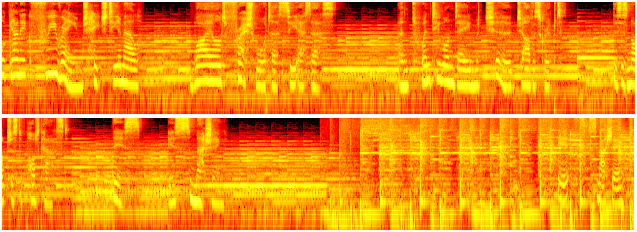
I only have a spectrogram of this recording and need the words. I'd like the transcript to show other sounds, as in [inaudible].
organic free range HTML, wild freshwater CSS, and 21 day matured JavaScript. This is not just a podcast, this is smashing. It's smashing.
